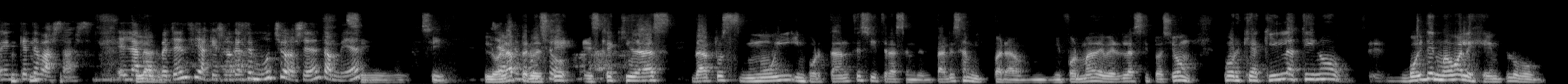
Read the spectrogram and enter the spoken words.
¿en qué te basas? En la competencia, que es lo que hacen muchos ¿eh? también. Sí, sí. Lola, pero es que, es que aquí das datos muy importantes y trascendentales a para mi forma de ver la situación, porque aquí latino, eh, voy de nuevo al ejemplo,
